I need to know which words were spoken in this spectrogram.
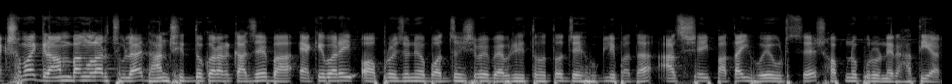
একসময় গ্রাম বাংলার চুলায় ধান সিদ্ধ করার কাজে বা একেবারেই অপ্রয়োজনীয় বর্জ্য হিসেবে ব্যবহৃত হতো যে হুগলি পাতা, আজ সেই পাতাই হয়ে উঠছে স্বপ্ন পূরণের হাতিয়ার।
